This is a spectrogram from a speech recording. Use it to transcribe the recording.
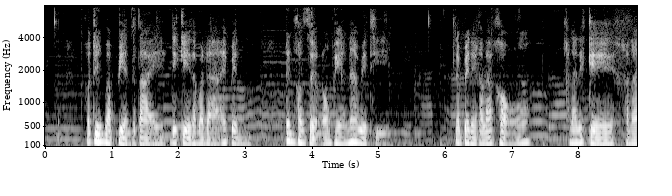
ๆเขาจึงปรับเปลี่ยนสไตล์ลิเกธรรมดาให้เป็นเล่นคอนเสิร์ตร้องเพลงหน้าเวที จะเป็นเอกลักษณ์ของคณะลิเก คณะ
